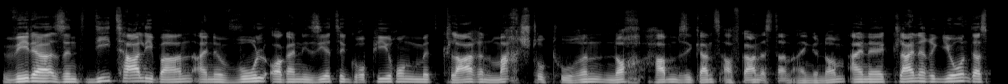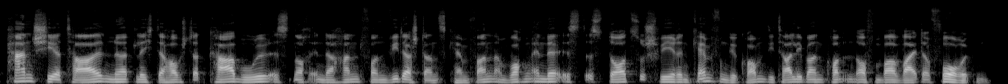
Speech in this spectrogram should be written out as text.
Weder sind die Taliban eine wohlorganisierte Gruppierung mit klaren Machtstrukturen, noch haben sie ganz Afghanistan eingenommen. Eine kleine Region, das Panjshir-Tal nördlich der Hauptstadt Kabul, ist noch in der Hand von Widerstandskämpfern. Am Wochenende ist es dort zu schweren Kämpfen gekommen. Die Taliban konnten offenbar weiter vorrücken.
